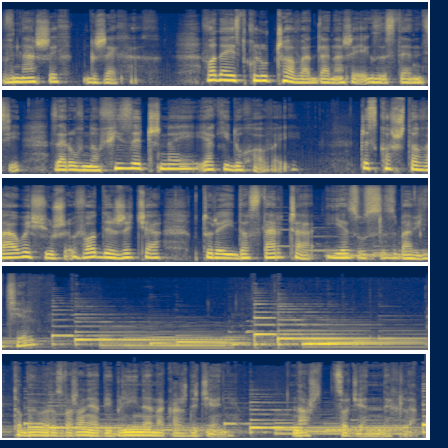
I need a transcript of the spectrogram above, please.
w naszych grzechach. Woda jest kluczowa dla naszej egzystencji, zarówno fizycznej, jak i duchowej. Czy skosztowałeś już wody życia, której dostarcza Jezus Zbawiciel? To były rozważania biblijne na każdy dzień. Nasz codzienny chleb.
